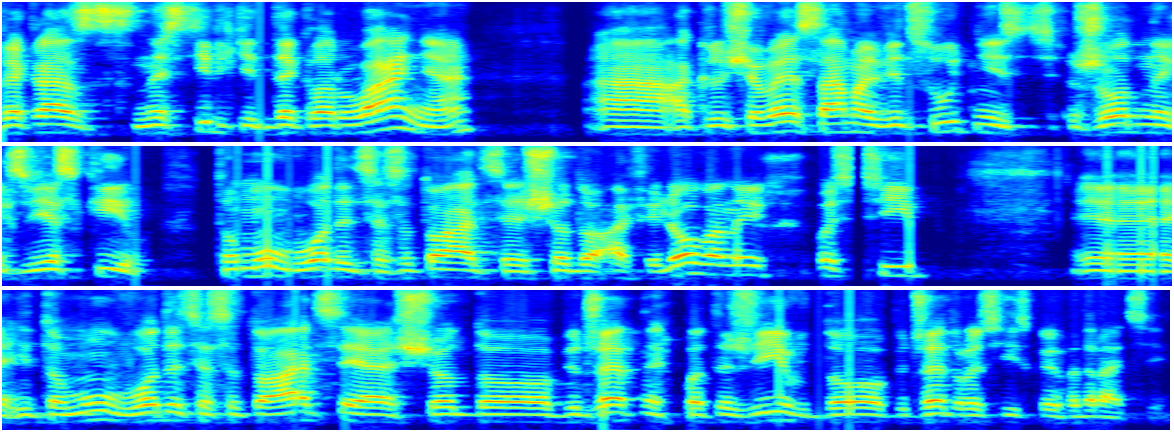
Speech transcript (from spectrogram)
якраз не стільки декларування, а, а ключове саме відсутність жодних зв'язків. Тому вводиться ситуація щодо афільованих осіб, е, і тому вводиться ситуація щодо бюджетних платежів до бюджету Російської Федерації.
